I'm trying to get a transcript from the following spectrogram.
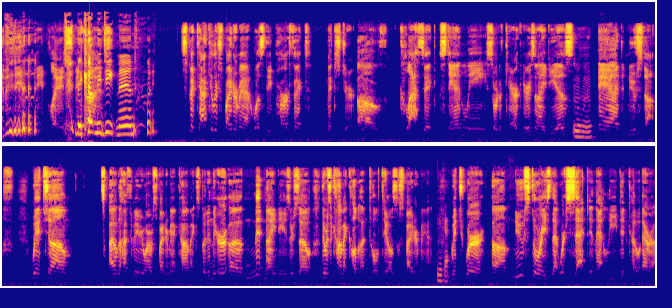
in a deep, deep place. they cut me deep man Spectacular Spider-Man was the perfect mixture of classic Stan Lee sort of characters and ideas and new stuff, which um, I don't know how familiar you are with Spider-Man comics, but in the uh, mid '90s or so, there was a comic called Untold Tales of Spider-Man, Okay. which were um, new stories that were set in that Lee Ditko era.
